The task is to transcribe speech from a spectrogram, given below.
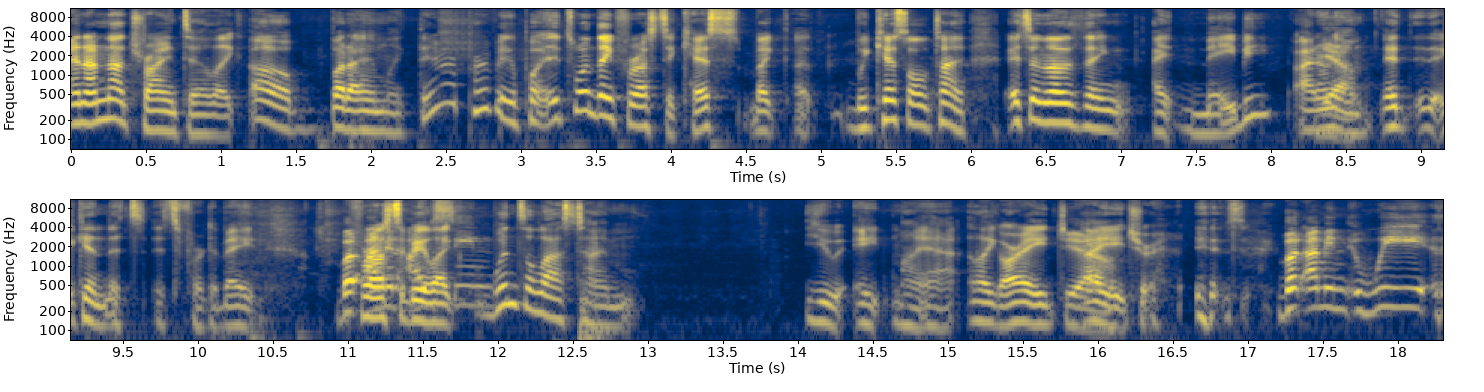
and I'm not trying to like, oh, but I'm like, they are proving a point. It's one thing for us to kiss, like uh, we kiss all the time. It's another thing, I maybe I don't Yeah. know. It, it- again, it's it's for debate. But for I us mean, to be I've like, seen- when's the last time you ate my ass? Like, or I ate, Yeah. I ate your. But I mean, we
